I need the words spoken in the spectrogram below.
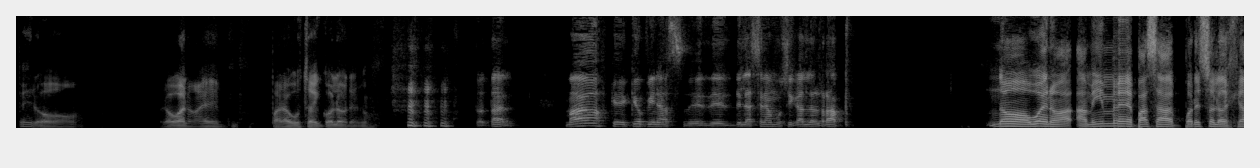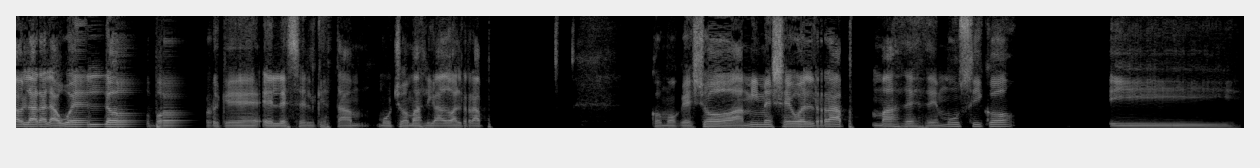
pero, pero bueno, eh, para gusto hay colores, ¿no? Total. Magos, ¿qué, qué opinas de, la escena musical del rap? No, bueno, a, mí me pasa, por eso lo dejé hablar al abuelo, porque él es el que está mucho más ligado al rap. Como que yo, a mí me llegó el rap más desde músico y,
